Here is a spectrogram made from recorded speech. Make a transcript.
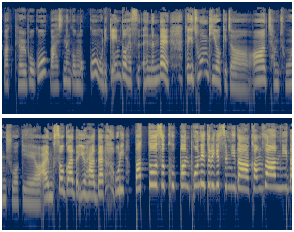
막 별 보고 맛있는 거 먹고 우리 게임도 했, 했는데 되게 좋은 기억이죠. 아, 참 좋은 추억이에요. I'm so glad that you had that. 우리 바토스 쿠폰 보내드리겠습니다. 감사합니다.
